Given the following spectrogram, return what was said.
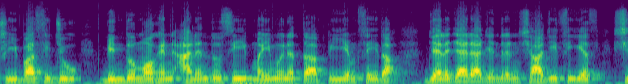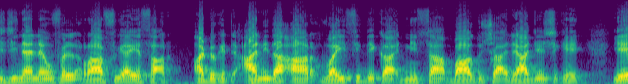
Sheeba Siju Bindu Mohan Ananthu C Maimunath P M Saitha Jalaja Rajendran Shaji C S Shijina Noufal Rafiya S R advocate Anitha R Y Siddiqa Nisa Badusha Rajesh K A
